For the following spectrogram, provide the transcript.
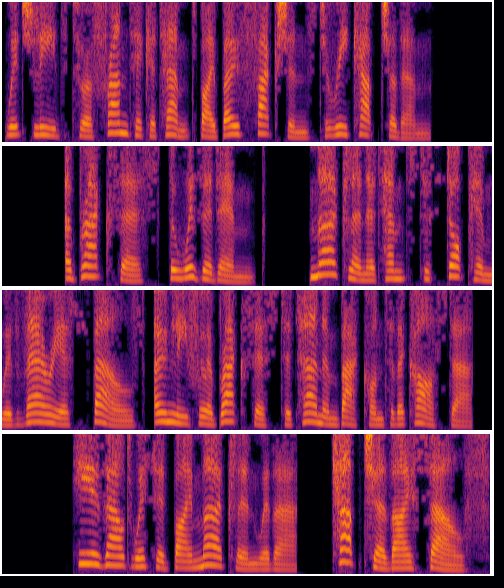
which leads to a frantic attempt by both factions to recapture them. Abraxas, the wizard imp. Merklynn attempts to stop him with various spells, only for Abraxas to turn him back onto the caster. He is outwitted by Merklynn with a "'Capture thyself'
